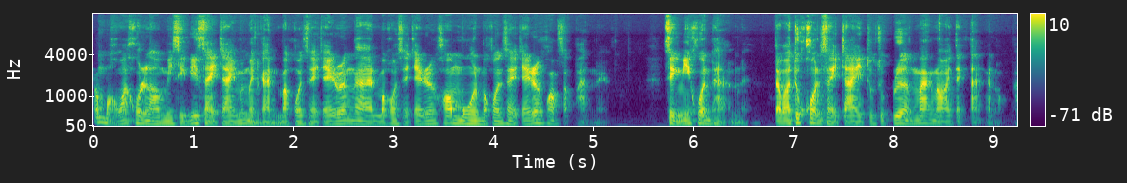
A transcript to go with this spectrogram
ต้องบอกว่าคนเรามีสิ่งที่ใส่ใจไม่เหมือนกัน บางคนใส่ใจเรื่องงาน บางคนใส่ใจเรื่องข้อมูล บางคนใส่ใจเรื่องความสัมพันธ์นะสิ่งนี้ควรถามนะแต่ว่าทุกคนใส่ใจทุกๆ เรื่องมากน้อยแตกต่างกันออกไป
